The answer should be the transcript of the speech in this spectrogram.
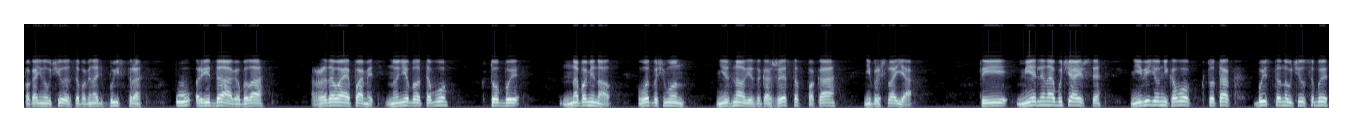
пока не научилась запоминать быстро. У Редага была родовая память, но не было того, кто бы напоминал. Вот почему он не знал языка жестов, пока не пришла я. Ты медленно обучаешься, не видел никого, кто так быстро научился бы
